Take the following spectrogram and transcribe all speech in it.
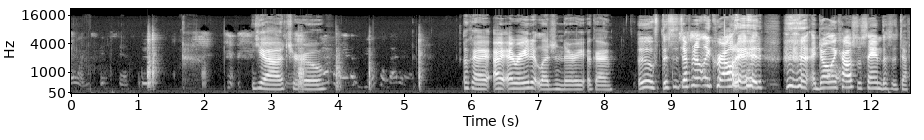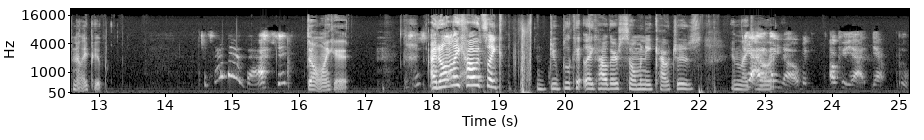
islands instant. Yeah, true. Okay, I, I rate it legendary. Okay. Oof, this is definitely crowded. I don't like how it's the same. This is definitely poop. It's not that bad. Don't like it. I don't like how it's like duplicate, like how there's so many couches and like yeah, how I, it. I know, but okay, yeah, yeah, poop.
